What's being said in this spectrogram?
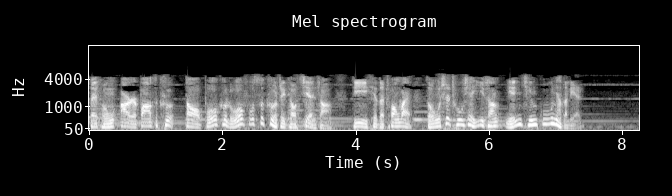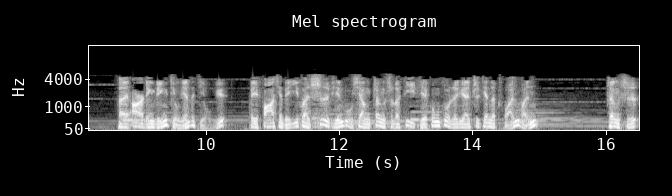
在从阿尔巴斯克到博克罗夫斯克这条线上，地铁的窗外总是出现一张年轻姑娘的脸。在二零零九年的九月，被发现的一段视频录像证实了地铁工作人员之间的传闻，证实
